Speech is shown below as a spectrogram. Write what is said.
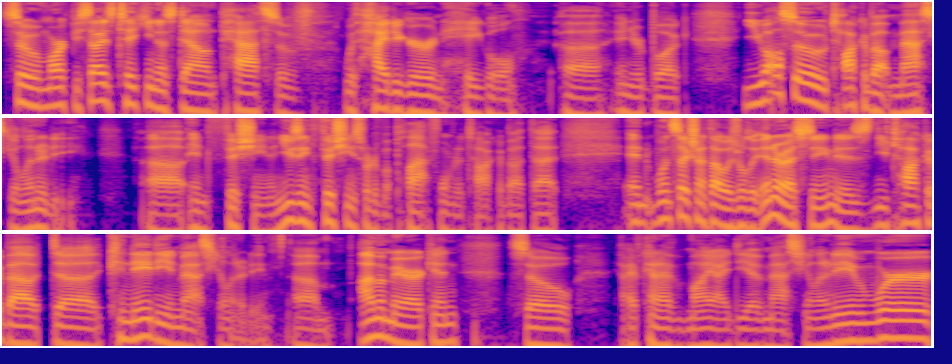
So, Mark, besides taking us down paths of with Heidegger and Hegel uh, in your book, you also talk about masculinity uh, in fishing and using fishing as sort of a platform to talk about that. And one section I thought was really interesting is you talk about uh, Canadian masculinity. Um, I'm American, so I have kind of my idea of masculinity, and we're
